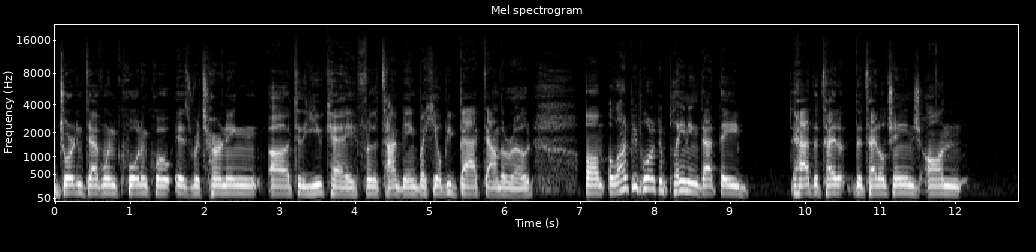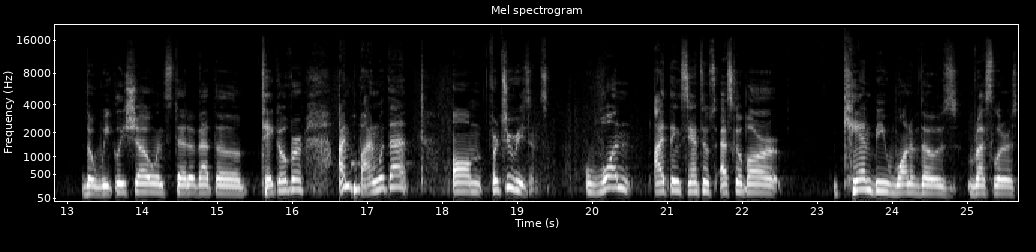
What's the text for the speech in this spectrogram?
Jordan Devlin, quote unquote, is returning uh, to the UK for the time being, but he'll be back down the road. Um, a lot of people are complaining that they had the title the title change on the weekly show instead of at the takeover. I'm fine with that. Um, for two reasons. One, I think Santos Escobar can be one of those wrestlers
